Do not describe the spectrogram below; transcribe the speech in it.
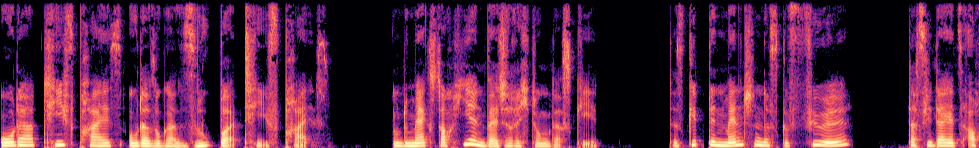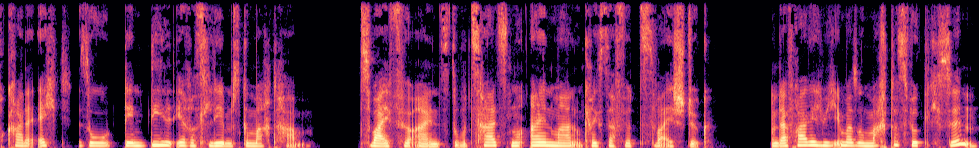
oder Tiefpreis oder sogar super Tiefpreis. Und du merkst auch hier, in welche Richtung das geht. Das gibt den Menschen das Gefühl, dass sie da jetzt auch gerade echt so den Deal ihres Lebens gemacht haben zwei für eins. Du bezahlst nur einmal und kriegst dafür zwei Stück. Und da frage ich mich immer so, macht das wirklich Sinn?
